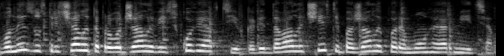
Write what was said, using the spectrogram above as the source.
вони зустрічали та проводжали військові автівки, віддавали честь і бажали перемоги армійцям.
